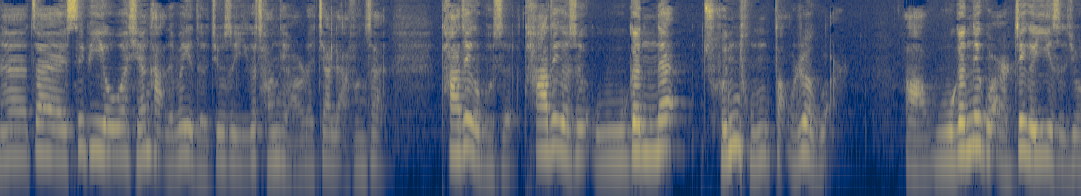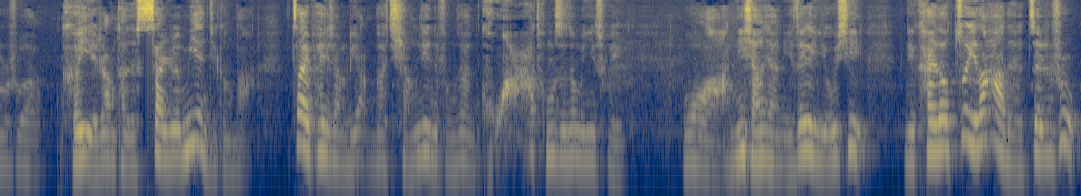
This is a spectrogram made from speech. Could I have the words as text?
呢，在 CPU 啊显卡的位置就是一个长条的加俩风扇，它这个不是，它这个是五根的纯铜导热管。啊，五根的管，这个意思就是说可以让它的散热面积更大，再配上两个强劲的风扇，咵，同时这么一吹，哇！你想想，你这个游戏你开到最大的帧数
